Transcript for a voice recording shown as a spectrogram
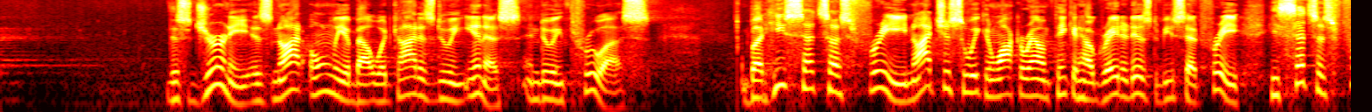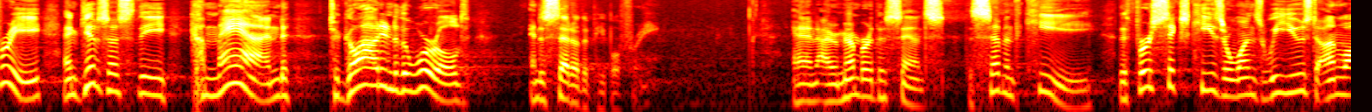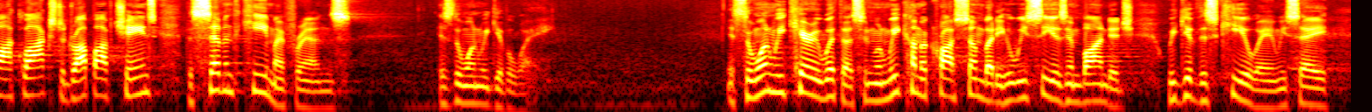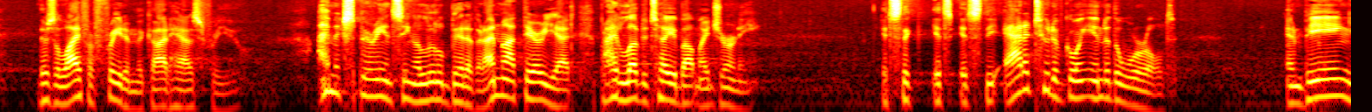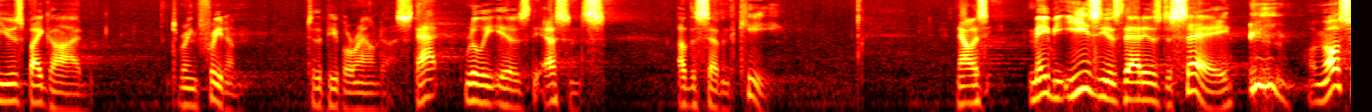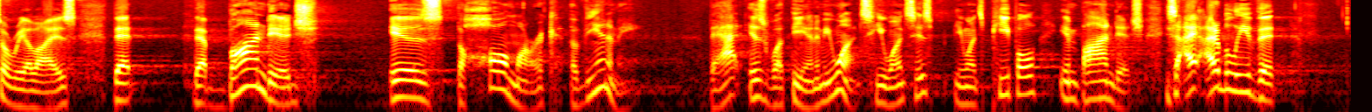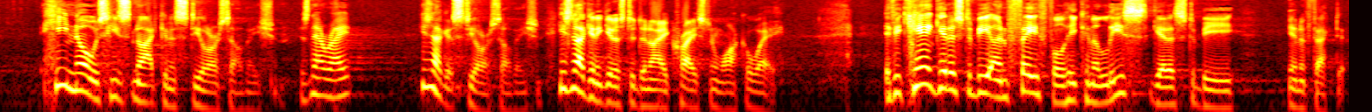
this journey is not only about what God is doing in us and doing through us, but He sets us free, not just so we can walk around thinking how great it is to be set free. He sets us free and gives us the command to go out into the world and to set other people free. And I remember the sense the seventh key, the first six keys are ones we use to unlock locks, to drop off chains. The seventh key, my friends, is the one we give away. It's the one we carry with us. And when we come across somebody who we see is in bondage, we give this key away and we say, There's a life of freedom that God has for you. I'm experiencing a little bit of it. I'm not there yet, but I'd love to tell you about my journey. It's the, it's, it's the attitude of going into the world and being used by God to bring freedom to the people around us. That really is the essence of the seventh key. Now, as maybe easy as that is to say, we also realize that, that bondage is the hallmark of the enemy. That is what the enemy wants. He wants, his, he wants people in bondage. He said, I, I believe that he knows he's not going to steal our salvation. Isn't that right? He's not going to steal our salvation. He's not going to get us to deny Christ and walk away. If he can't get us to be unfaithful, he can at least get us to be ineffective.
